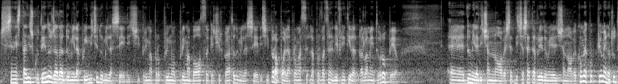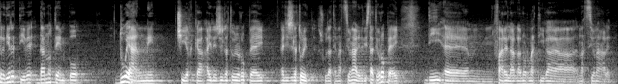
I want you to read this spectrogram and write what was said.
se ne sta discutendo già dal 2015-2016, prima, prima, prima, bozza che è circolata nel 2016, però poi l'approvazione definitiva del Parlamento europeo eh, 2019, 17 aprile 2019, come più o meno tutte le direttive danno tempo due anni circa ai legislatori europei, ai legislatori scusate, nazionali degli stati europei di eh, fare la, la normativa nazionale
